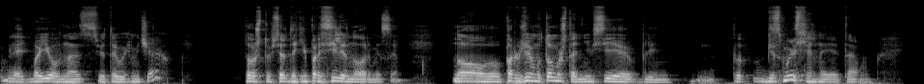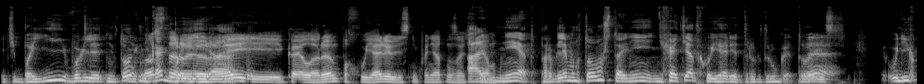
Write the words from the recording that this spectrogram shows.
блядь, боев на световых мечах. То, что все-таки просили нормисы. Но проблема в том, что они все, блин, бессмысленные там. Эти бои выглядят не Ну, только не как бои, а- Рэй и Кайло Рен похуярились непонятно А зачем. нет, проблема в том, что они не хотят хуярить друг друга. То Да. есть у них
